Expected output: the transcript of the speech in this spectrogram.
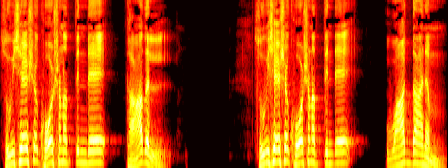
സുവിശേഷ ഘോഷണത്തിന്റെ കാതൽ സുവിശേഷ ഘോഷണത്തിന്റെ വാഗ്ദാനം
